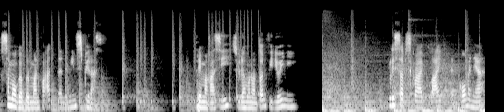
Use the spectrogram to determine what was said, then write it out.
Semoga bermanfaat dan menginspirasi. Terima kasih sudah menonton video ini. Please subscribe, like, dan komen ya.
